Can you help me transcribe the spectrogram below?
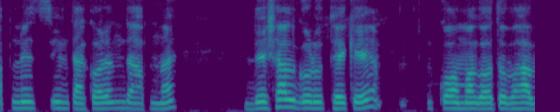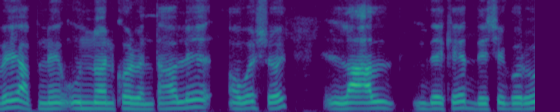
আপনি চিন্তা করেন যে আপনার দেশাল গরু থেকে ক্রমাগতভাবে আপনি উন্নয়ন করবেন তাহলে অবশ্যই লাল দেখে দেশি গরু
